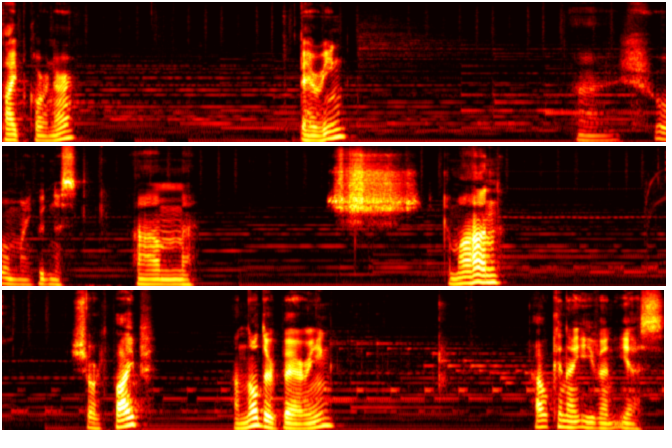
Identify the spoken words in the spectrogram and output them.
pipe corner, bearing. Uh, oh my goodness. Um, shh, come on. Short pipe. Another bearing. How can I even... Yes.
